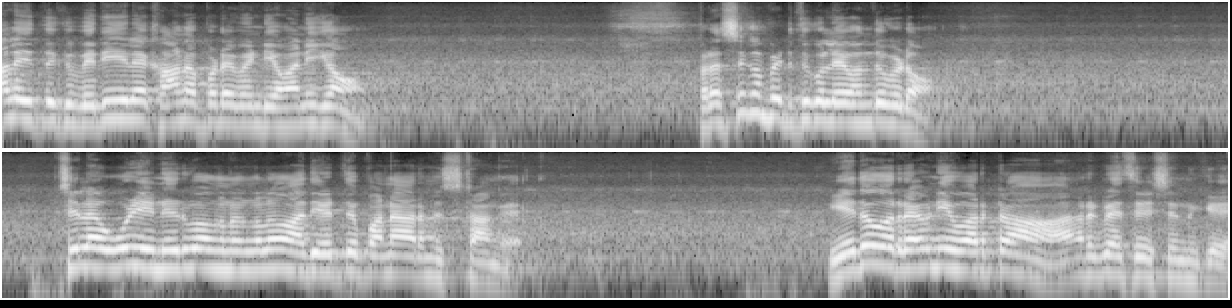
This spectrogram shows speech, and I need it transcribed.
ஆலயத்துக்கு வெளியில் காணப்பட வேண்டிய வணிகம். பிரசங்கம் எடுத்துக்குள்ளே வந்து விடும். சில ஊழிய நிறுவனங்களும் அதை எடுத்து பண்ண ஆரம்பிச்சிட்டாங்க. ஏதோ ஒரு ரெவன்யூ வரட்டும் ஆர்கனைசேஷனுக்கு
